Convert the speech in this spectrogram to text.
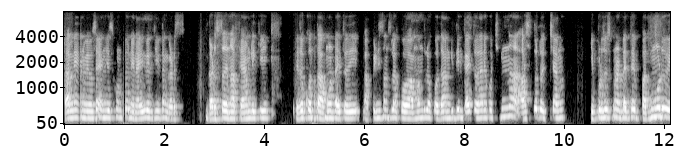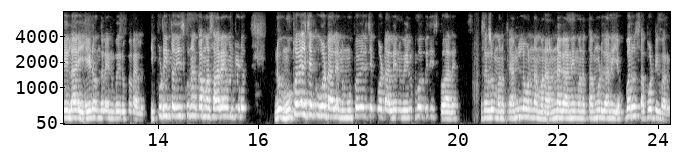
చాలు నేను వ్యవసాయం చేసుకుంటూ నేను ఐదు వేలు జీవితం గడుస్ గడుస్తుంది నా ఫ్యామిలీకి. ఏదో కొంత అమౌంట్ అవుతుంది ఆ పిండి సంచులకు ఆ మందులకు దానికి దీనికి అవుతుంది అని ఒక చిన్న ఆశతో వచ్చాను. ఇప్పుడు చూసుకున్నట్లయితే పదమూడు వేల ఏడు వందల ఎనభై రూపాయలు. ఇప్పుడు ఇంత తీసుకున్నాక మా సార్ ఏమంటాడు? నువ్వు ముప్పై వేలు చెక్ కొట్టాలి నువ్వు ముప్పై వేలు చెక్ కొట్టాలి నువ్వు వెలుగొప్పి తీసుకోవాలి. అసలు మన ఫ్యామిలీలో ఉన్న మన అన్న గాని మన తమ్ముడు గాని ఎవ్వరు సపోర్ట్ ఇవ్వరు.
